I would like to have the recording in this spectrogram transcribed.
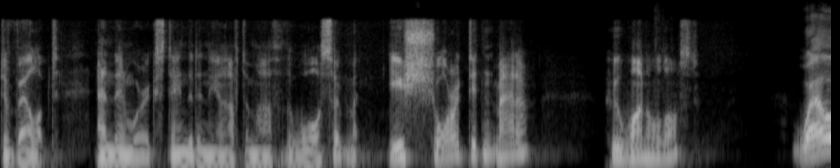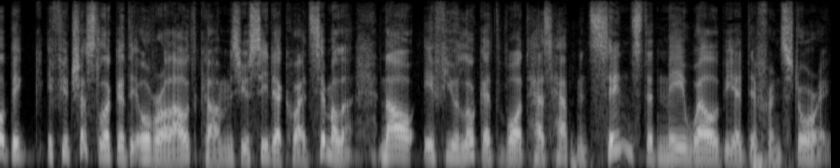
developed and then were extended in the aftermath of the war? So are you sure it didn't matter who won or lost well, if you just look at the overall outcomes, you see they're quite similar. Now, if you look at what has happened since, that may well be a different story.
